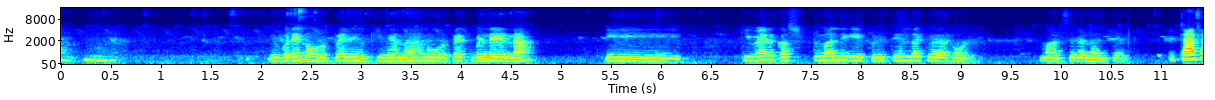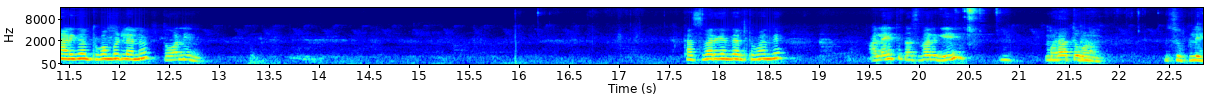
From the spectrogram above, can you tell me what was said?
ಇವು ಬರೀ ನೂರು ರೂಪಾಯಿ ಇವು ಕಿವ್ಯಾನ. ನೂರು ರೂಪಾಯಿಗೆ ಬೆಲೆ ಇಲ್ಲ. ಈ ಕಿವ್ಯಾನಕ್ಕೆ ಕಷ್ಟ ಮಂದಿಗೆ ಈ ಪ್ರೀತಿಯಿಂದ ಕೇಳ್ಯಾರ ನೋಡ್ರಿ. ಮಾಡ್ಸಿರಲ್ಲ ಅಂತೇಳಿ. ಚಾ ಸಾಣಿಗೆ ಒಂದು ತೊಗೊಂಡ್ಬಿಡ್ಲೇನು ತೊಗೊಂಡಿನಿ ಕಸಬರ್ಗಿಂದ ಎಲ್ಲಿ ತೊಗೊಂಡಿ ಅಲ್ಲೈತಿ ಕಸ್ಬರ್ಗಿ ಮರ ತಗೊಳ ಸುಪ್ಲಿ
